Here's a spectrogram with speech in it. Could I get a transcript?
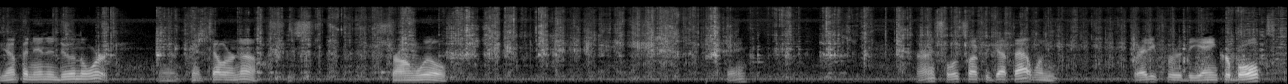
jumping in and doing the work. And can't tell her no. She's strong-willed. Okay. All right. So looks like we got that one ready for the anchor bolt.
